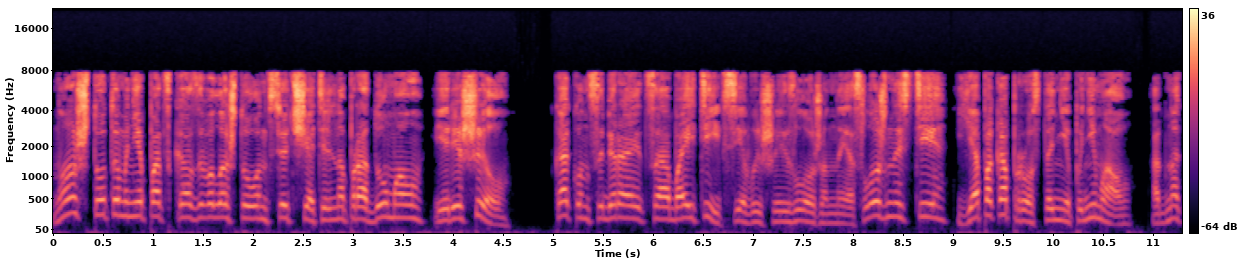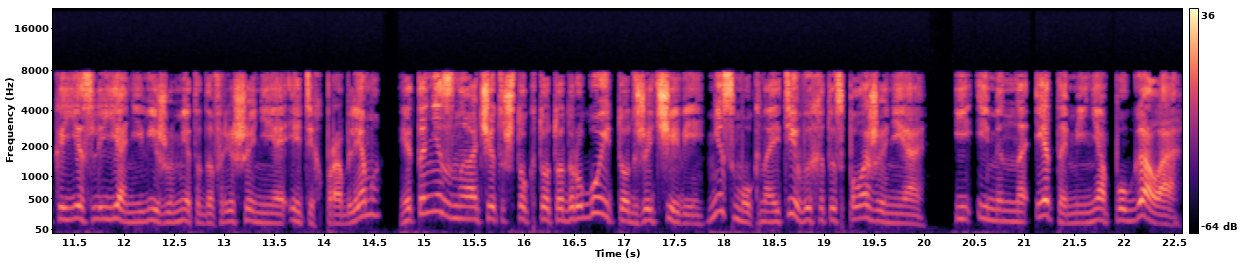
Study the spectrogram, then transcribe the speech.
Но что-то мне подсказывало, что он все тщательно продумал и решил. Как он собирается обойти все вышеизложенные сложности, я пока просто не понимал. Однако если я не вижу методов решения этих проблем, это не значит, что кто-то другой, тот же Чеви, не смог найти выход из положения. И именно это меня пугало.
